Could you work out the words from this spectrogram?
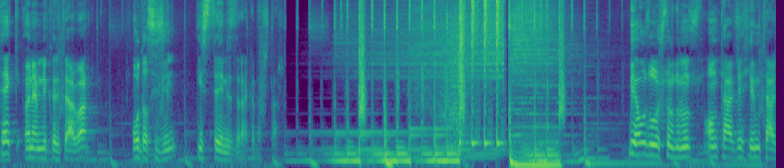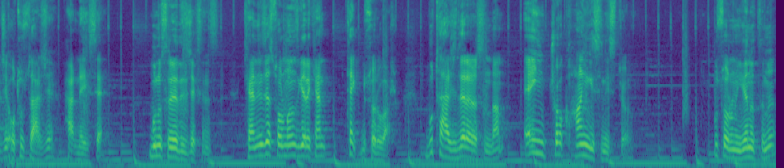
Tek önemli kriter var, o da sizin isteğinizdir arkadaşlar. Bir havuz oluşturdunuz, 10 tercih, 20 tercih, 30 tercih her neyse. Bunu sıraya dizeceksiniz. Kendinize sormanız gereken tek bir soru var. Bu tercihler arasından en çok hangisini istiyorum? Bu sorunun yanıtını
